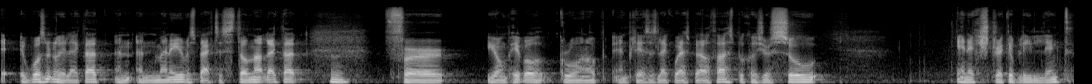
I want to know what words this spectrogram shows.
It, it wasn't really like that, and in many respects, it's still not like that for young people growing up in places like West Belfast because you're so inextricably linked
